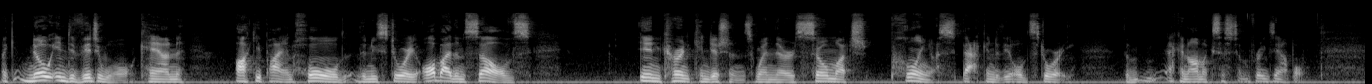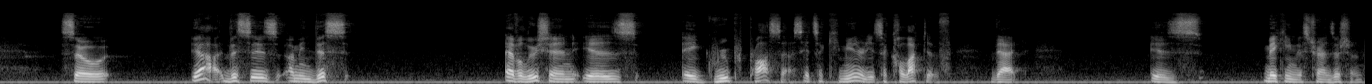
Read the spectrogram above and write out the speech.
like no individual can occupy and hold the new story all by themselves in current conditions when there's so much pulling us back into the old story, the economic system, for example. So, yeah, this is, I mean, this evolution is a group process. It's a community, it's a collective that is making this transition.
